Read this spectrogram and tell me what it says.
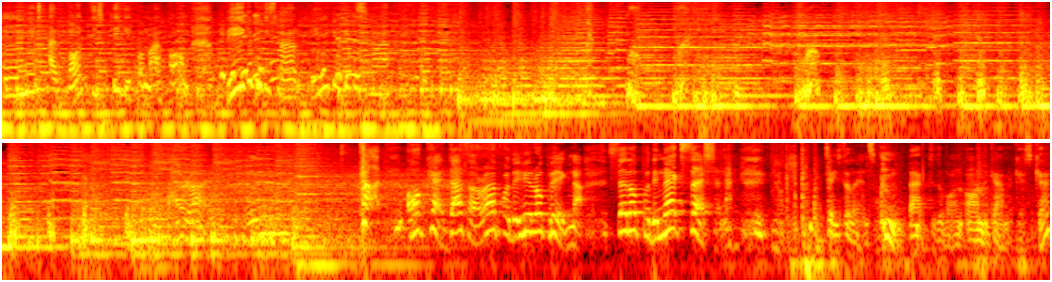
Mhm. I want this piggy for my home. Big, big smile, big, big smile. Okay, that's a wrap for the hero pig. Now, set up for the next session. Change the lens. Back to the one on the camera case, okay?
